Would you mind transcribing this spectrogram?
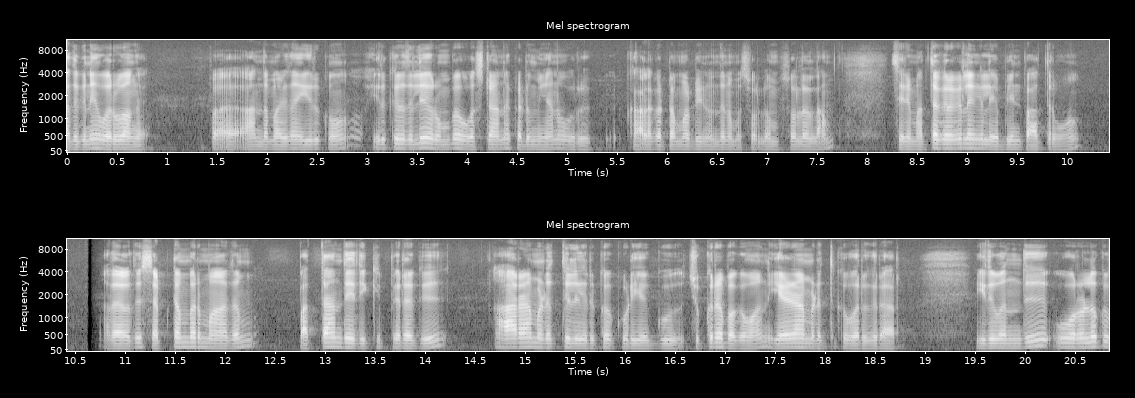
அதுக்குன்னே வருவாங்க. இப்போ அந்த மாதிரி தான் இருக்கும். இருக்கிறதுலே ரொம்ப ஒஸ்ட்டான கடுமையான ஒரு காலகட்டம் அப்படின்னு வந்து நம்ம சொல்ல சொல்லலாம். சரி மற்ற கிரகங்கள் எப்படின்னு பார்த்துருவோம். அதாவது செப்டம்பர் மாதம் பத்தாம் தேதிக்கு பிறகு ஆறாம் இடத்தில் இருக்கக்கூடிய கு சுக்கர பகவான் ஏழாம் இடத்துக்கு வருகிறார். இது வந்து ஓரளவுக்கு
